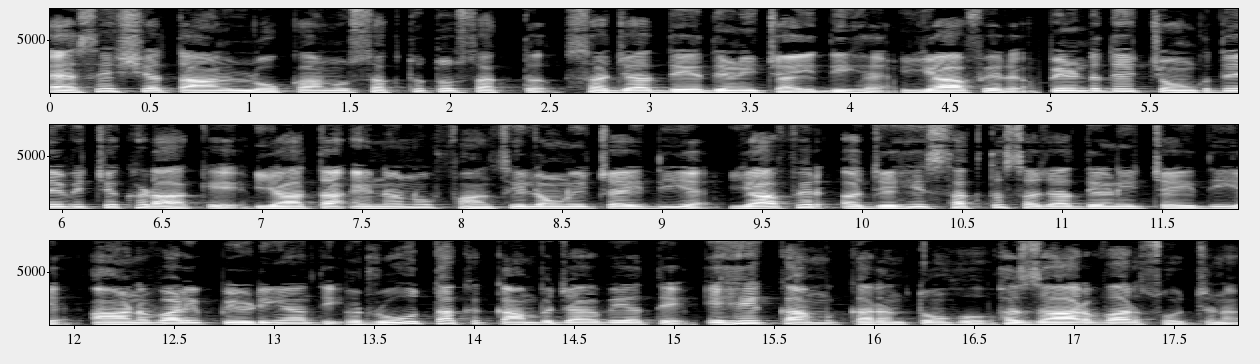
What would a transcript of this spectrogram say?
ਐਸੇ ਸ਼ੈਤਾਨ ਲੋਕਾਂ ਨੂੰ ਸਖਤ ਤੋਂ ਸਖਤ ਸਜ਼ਾ ਦੇ ਦੇਣੀ ਚਾਹੀਦੀ ਹੈ ਜਾਂ ਫਿਰ ਪਿੰਡ ਦੇ ਚੌਂਕ ਦੇ ਵਿੱਚ ਖੜਾ ਕੇ ਜਾਂ ਤਾਂ ਇਹਨਾਂ ਨੂੰ ਫਾਂਸੀ ਲਾਉਣੀ ਚਾਹੀਦੀ ਹੈ ਜਾਂ ਫਿਰ ਅਜਿਹੀ ਸਖਤ ਸਜ਼ਾ ਦੇਣੀ ਚਾਹੀਦੀ ਹੈ। ਆਉਣ ਵਾਲੀ ਪੀੜ੍ਹੀਆਂ ਦੀ ਰੂਹ ਤੱਕ ਕੰਬ ਜਾਵੇ ਅਤੇ ਇਹ ਕੰਮ ਕਰਨ ਤੋਂ ਉਹ ਹਜ਼ਾਰ ਵਾਰ ਸੋਚਣ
